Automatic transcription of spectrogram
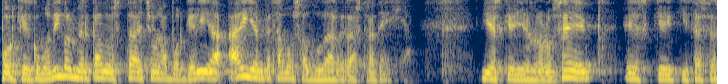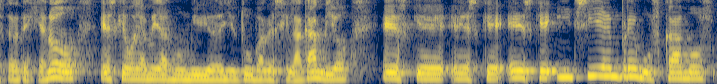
porque como digo, el mercado está hecho una porquería, ahí ya empezamos a dudar de la estrategia. Y es que ya no lo sé, es que quizá esta estrategia no, es que voy a mirarme un vídeo de YouTube a ver si la cambio, es que, es que, es que, y siempre buscamos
